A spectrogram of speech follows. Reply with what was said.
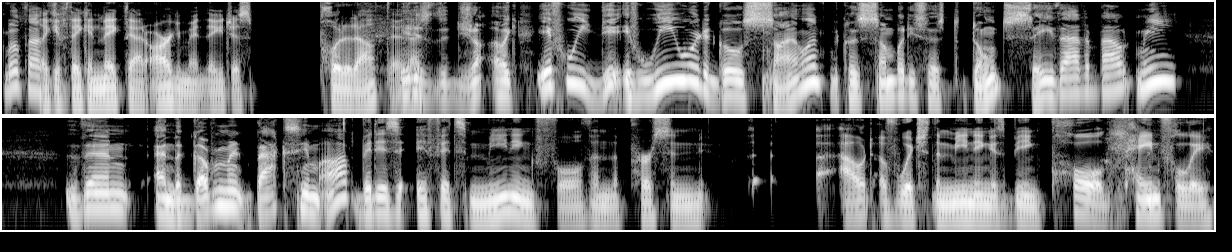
well, like if they can make that argument, they just put it out there. It is the like if we did if we were to go silent because somebody says don't say that about me, then and the government backs him up. But is if it's meaningful, then the person out of which the meaning is being pulled painfully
